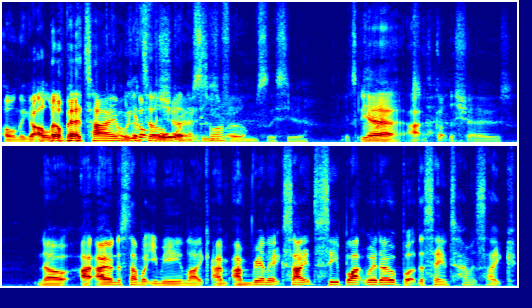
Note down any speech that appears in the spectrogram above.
only got a little bit of time Oh, we got got the until four the show next as MCU one. well. films this year. It's yeah I, I've got the shows. no, I, I understand what you mean. Like, I'm I'm really excited to see Black Widow, but at the same time, it's like,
